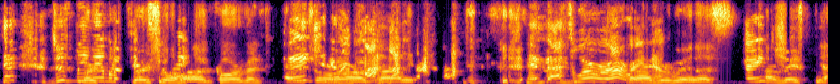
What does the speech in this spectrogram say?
Just being Vir- able to virtual hug, Corbin. Thank virtual you. hug, buddy. and that's where we're at right Glad now. you're with us. Thank I missed you.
